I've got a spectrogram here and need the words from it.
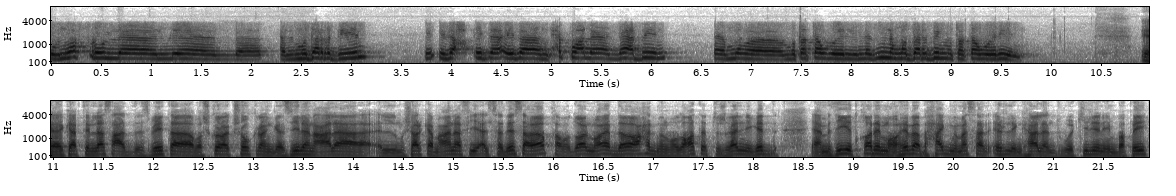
ونوفروا ال- ال- ال- المدربين. إذا اذا إذا نحبوا على لاعبين آه، متطورين لازم لنا مدربين متطورين. كابتن لسعد زبيتا بشكرك شكرا جزيلا على المشاركة معنا في السادسة. ويبقى موضوع المواهب ده واحد من الموضوعات اللي بتشغلني جدا. يعني لما تيجي تقارن موهبة بحجم مثلا إيرلينج هالاند وكيليان إمبابي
